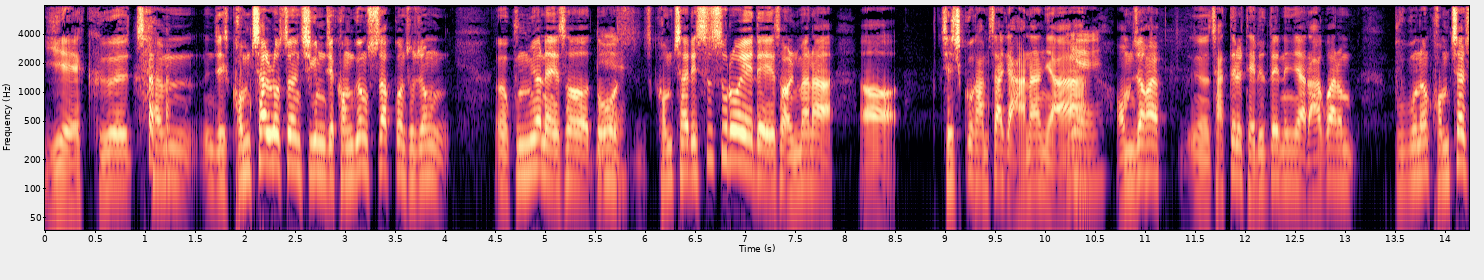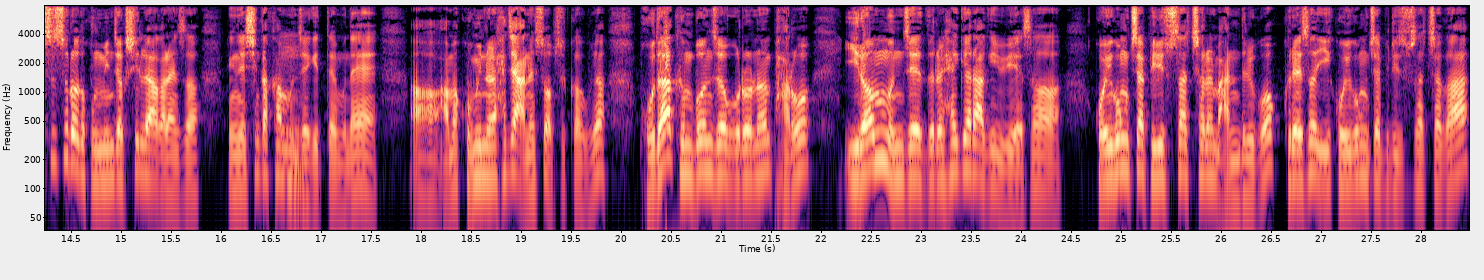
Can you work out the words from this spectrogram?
예, 그 참 이제 검찰로서는 지금 이제 검경 수사권 조정 어, 국면에서도 예. 검찰이 스스로에 대해서 얼마나 어, 제 식구 감싸게 안 하냐, 예. 엄정한 어, 잣대를 대르대느냐라고 하는 부분은 검찰 스스로도 국민적 신뢰와 관련해서 굉장히 심각한 음. 문제이기 때문에 어, 아마 고민을 하지 않을 수 없을 거고요. 보다 근본적으로는 바로 이런 문제들을 해결하기 위해서 고위공직자 비리수사처를 만들고 그래서 이 고위공직자 비리수사처가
